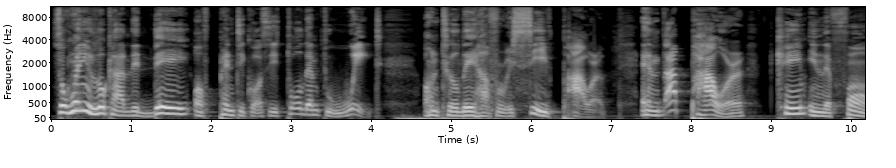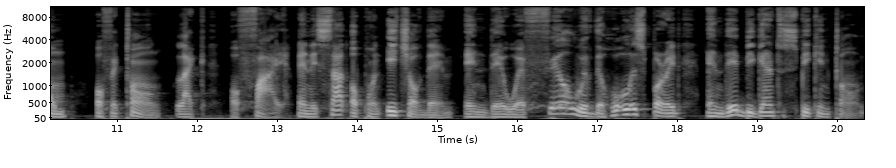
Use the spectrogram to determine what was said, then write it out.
So when you look at the day of Pentecost, he told them to wait until they have received power. And that power came in the form of a tongue, like of fire. And it sat upon each of them, and they were filled with the Holy Spirit, and they began to speak in tongues.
